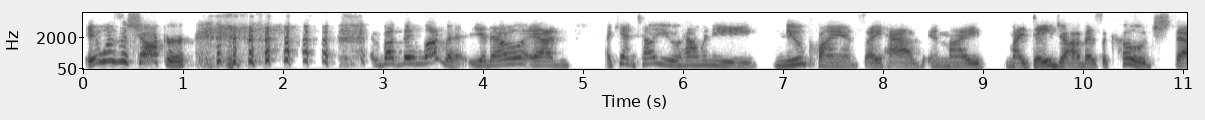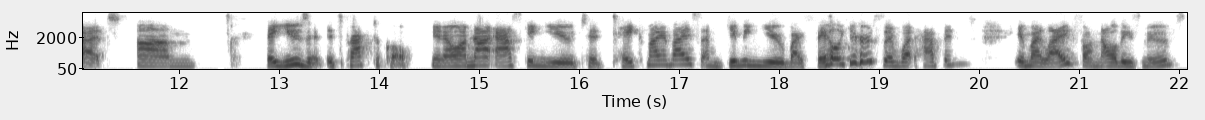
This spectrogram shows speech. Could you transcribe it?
it was a shocker, but they love it, you know? And I can't tell you how many new clients I have in my my day job as a coach that um, they use it. It's practical. You know, I'm not asking you to take my advice. I'm giving you my failures and what happened in my life on all these moves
